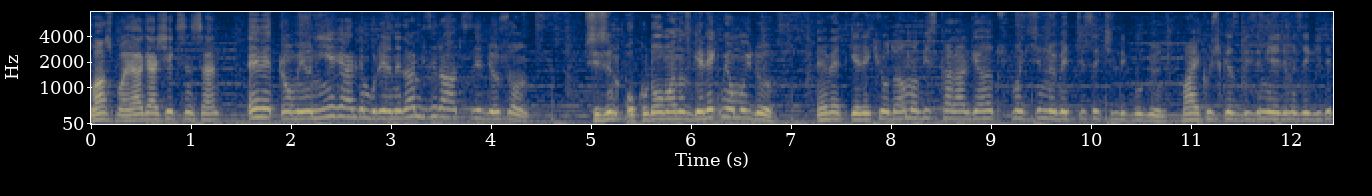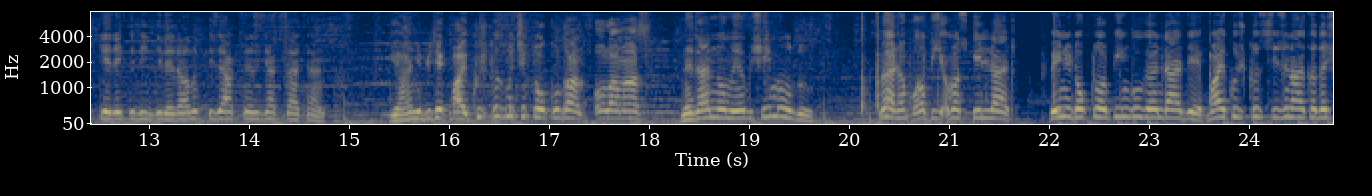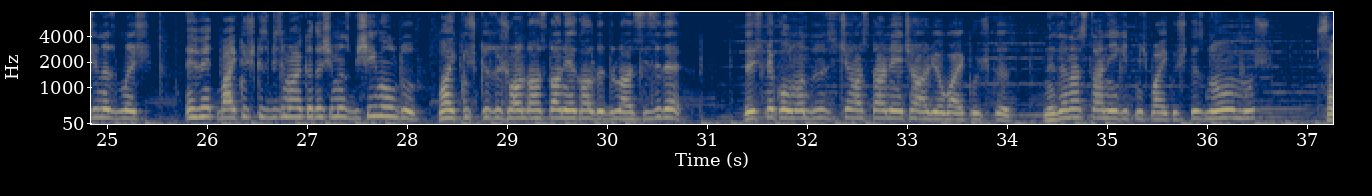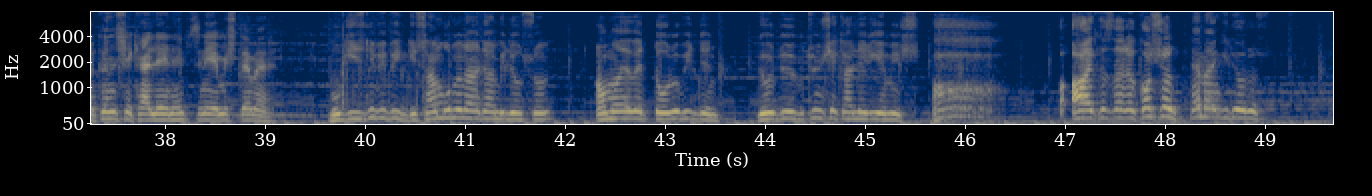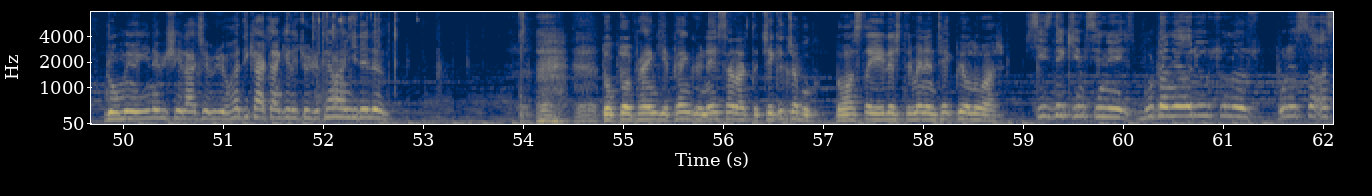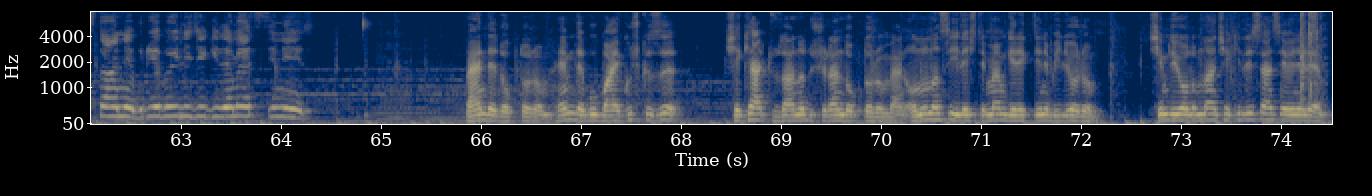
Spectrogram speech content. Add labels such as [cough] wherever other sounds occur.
Bas bayağı gerçeksin sen. Evet Romeo niye geldin buraya? Neden bizi rahatsız ediyorsun? Sizin okulda olmanız gerekmiyor muydu? Evet gerekiyordu ama biz karargahı tutmak için nöbetçi seçildik bugün. Baykuş kız bizim yerimize gidip gerekli bilgileri alıp bize aktaracak zaten. Yani bir tek baykuş kız mı çıktı okuldan? Olamaz. Neden Romeo bir şey mi oldu? Merhaba pijamaskeliler. Beni Doktor Pingu gönderdi. Baykuş kız sizin arkadaşınızmış. Evet baykuş kız bizim arkadaşımız. Bir şey mi oldu? Baykuş kızı şu anda hastaneye kaldırdılar. Sizi de destek olmadığınız için hastaneye çağırıyor baykuş kız. Neden hastaneye gitmiş baykuş kız? Ne olmuş? Sakın şekerlerin hepsini yemiş deme. Bu gizli bir bilgi. Sen bunu nereden biliyorsun? Ama evet doğru bildin. Gördüğü bütün şekerleri yemiş. [gasps] Ay kızlara koşun. Hemen gidiyoruz. Romeo yine bir şeyler çeviriyor. Hadi kertenkele çocuk hemen gidelim. Doktor Pengi, Pengu neysen artık çekil çabuk. Bu hastayı iyileştirmenin tek bir yolu var. Siz de kimsiniz? Burada ne arıyorsunuz? Burası hastane. Buraya böylece giremezsiniz. Ben de doktorum. Hem de bu baykuş kızı şeker tuzağına düşüren doktorum ben. Onu nasıl iyileştirmem gerektiğini biliyorum. Şimdi yolumdan çekilirsen sevinirim.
